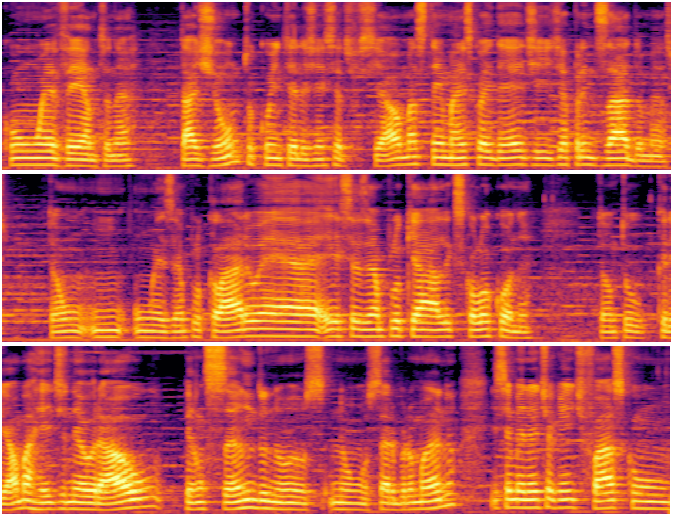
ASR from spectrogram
com um evento, né? Tá junto com inteligência artificial, mas tem mais com a ideia de, de aprendizado mesmo. Então, um, um exemplo claro é esse exemplo que a Alex colocou, né? Então, tu criar uma rede neural pensando no, no cérebro humano e semelhante ao que a gente faz com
